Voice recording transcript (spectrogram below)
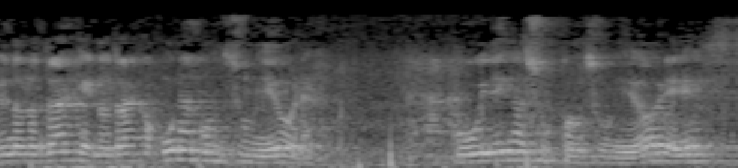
Yo no lo traje, lo traje una consumidora. Cuiden a sus consumidores.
